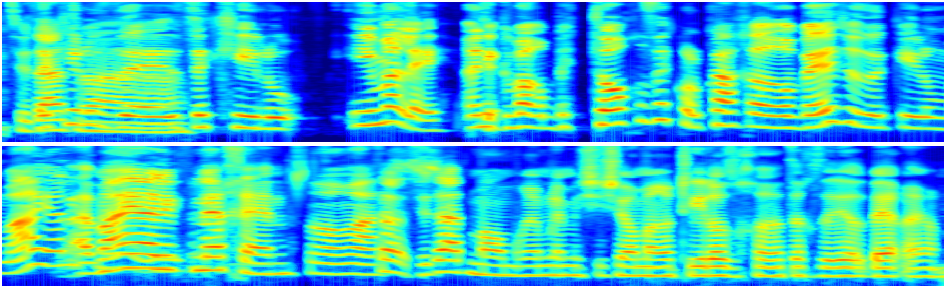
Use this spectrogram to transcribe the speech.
את זה יודעת כאילו, מה... זה- זה כאילו, אימא'לה, אני כבר בתוך זה כל כך הרבה, שזה כאילו, מה היה לפני? מה היה לפני כן? ממש. טוב, את יודעת מה אומרים למישהי שאומרת שהיא לא זוכרת איך זה להיות בהיריון.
